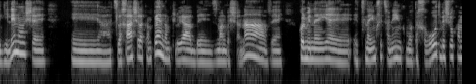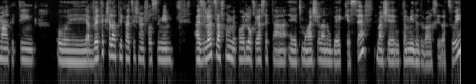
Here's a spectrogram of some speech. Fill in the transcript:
גילינו ש... אה, ההצלחה של הקמפיין גם תלויה בזמן בשנה וכל מיני אה, תנאים חיצוניים כמו תחרות בשוק ה marketing או אה, הוותק של האפליקציה שמפרסמים, אז לא הצלחנו מאוד להוכיח את התמורה שלנו בכסף, מה שהוא תמיד הדבר הכי רצוי,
